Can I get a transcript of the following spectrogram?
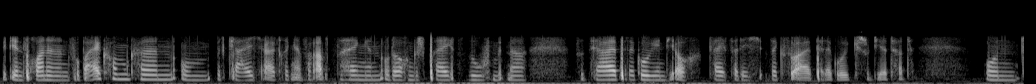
mit ihren Freundinnen vorbeikommen können, um mit Gleichaltrigen einfach abzuhängen oder auch ein Gespräch zu suchen mit einer Sozialpädagogin, die auch gleichzeitig Sexualpädagogik studiert hat. Und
